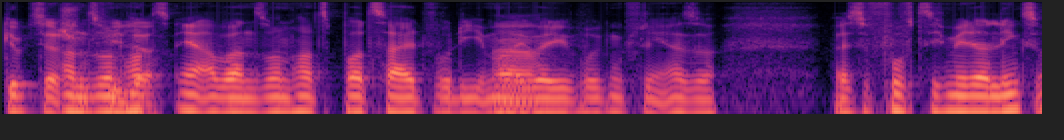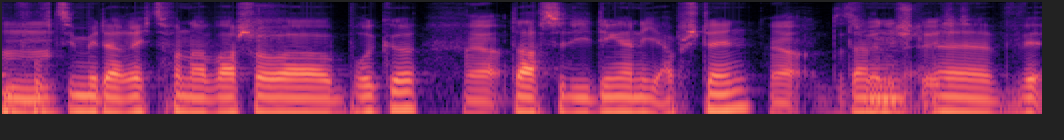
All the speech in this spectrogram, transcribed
Gibt's ja an schon so einen viele. Hots ja, aber an so einen Hotspots halt, wo die immer Ja. über die Brücken fliegen. Also weißt du, 50 Meter links und Mhm. 50 Meter rechts von der Warschauer Brücke, Ja, darfst du die Dinger nicht abstellen. ja das wäre nicht schlecht. äh, wer,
